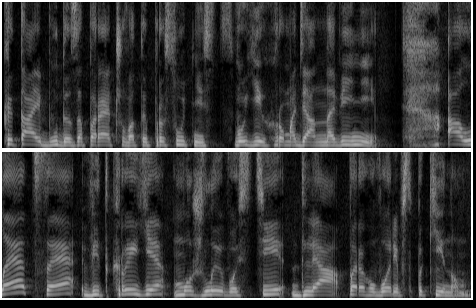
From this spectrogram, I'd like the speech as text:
Китай буде заперечувати присутність своїх громадян на війні, але це відкриє можливості для переговорів з Пекіном.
